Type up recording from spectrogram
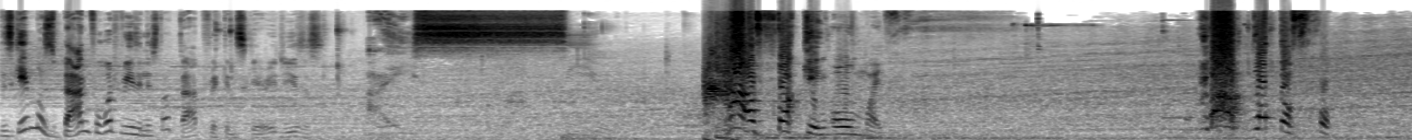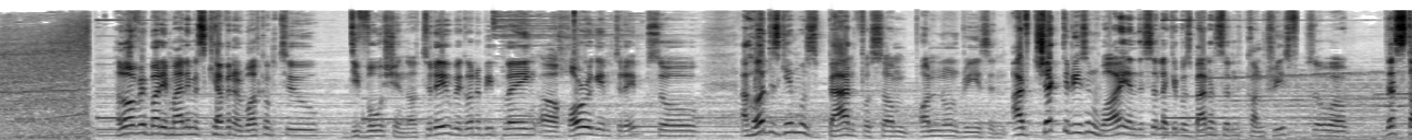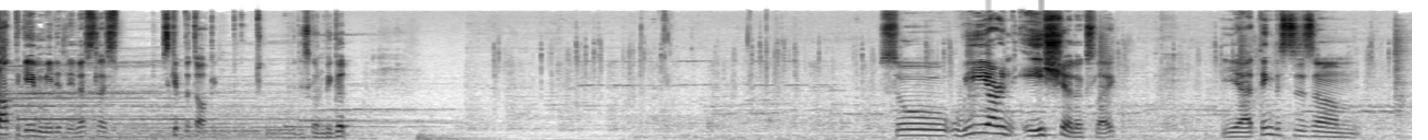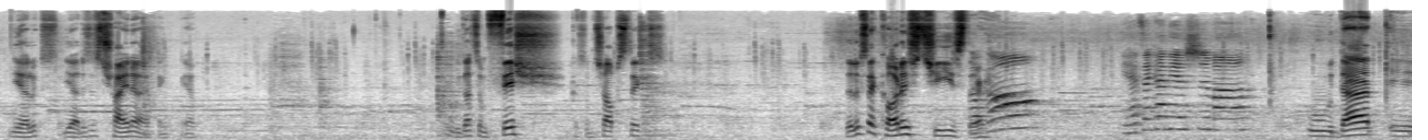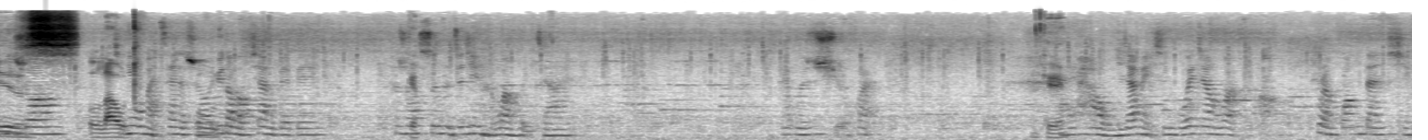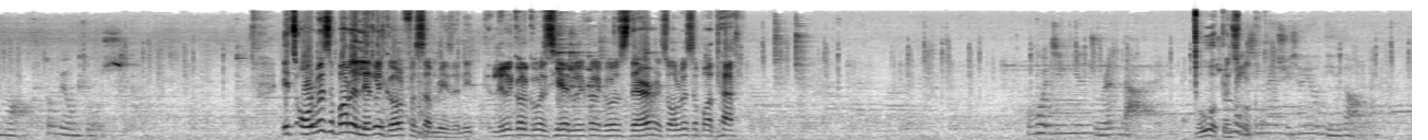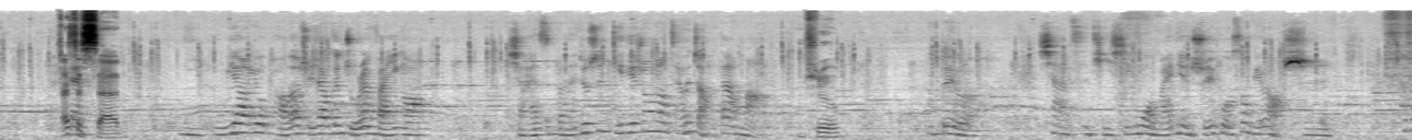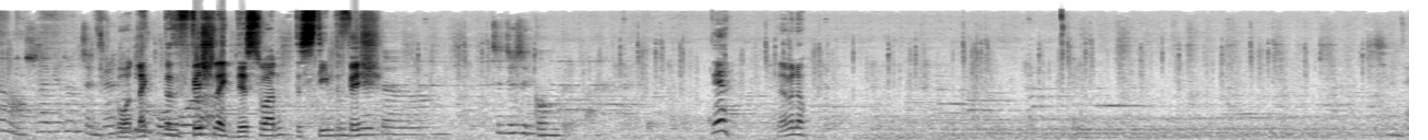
This game was banned for what reason? It's not that freaking scary, Jesus. I see you. Ah, fucking, oh my. Ah, what the fuck? Hello everybody, my name is Kevin and welcome to Devotion. Now today we're going to be playing a horror game today. So I heard this game was banned for some unknown reason. I've checked the reason why and they said like it was banned in certain countries. So uh, let's start the game immediately. Let's let's skip the talking. Ooh, this is going to be good. So we are in Asia looks like. Yeah, I think this is um yeah, looks yeah, this is China, I think. Yeah. Ooh, we got some fish, got some chopsticks. There looks like cottage cheese there. 老公，你还在看电视吗？ Ooh, that 跟你 is 说，今 loud. 天我买菜的时候遇到楼下的贝贝，他说 OK 孙子最近很晚回家，哎，该不会是学坏了？ Okay. 还好我们家美心不会这样乱跑，不然光担心哦都不用做事。 It's always about a little girl for some reason. It, little girl goes here, little girl goes there. It's always about that. 不过今天主任打来， Ooh, 说美 principal. 心在学校又跌倒了， That's just sad. 你不要又跑到学校跟主任反映哦。小孩子本来就是跌跌撞撞才会长大嘛。 True. 哦，对了，下次提醒我买点水果送给老师。他的老师那边就整个人都 What, 变 like 活 the 泼 fish 了 like this one? The steamed 我 fish? 觉得这就是功德吧。 Yeah, never know. 现在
